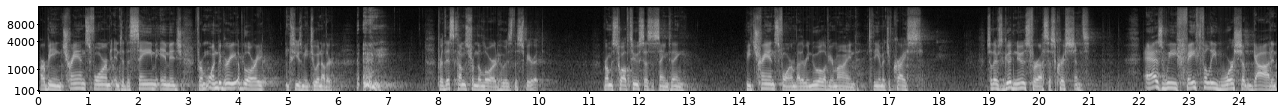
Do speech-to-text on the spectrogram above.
are being transformed into the same image from one degree of glory excuse me to another. For this comes from the Lord who is the Spirit. Romans 12:2 says the same thing. Be transformed by the renewal of your mind to the image of Christ. So there's good news for us as Christians. As we faithfully worship God and,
